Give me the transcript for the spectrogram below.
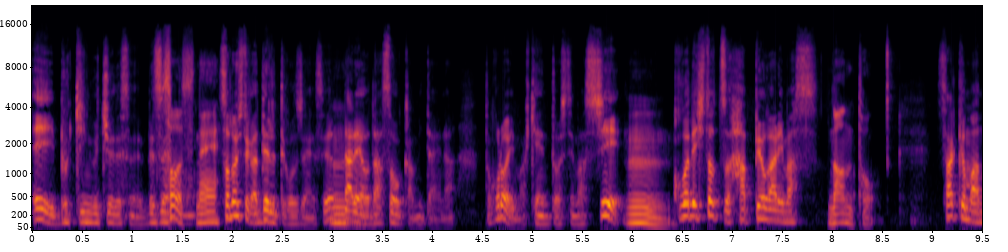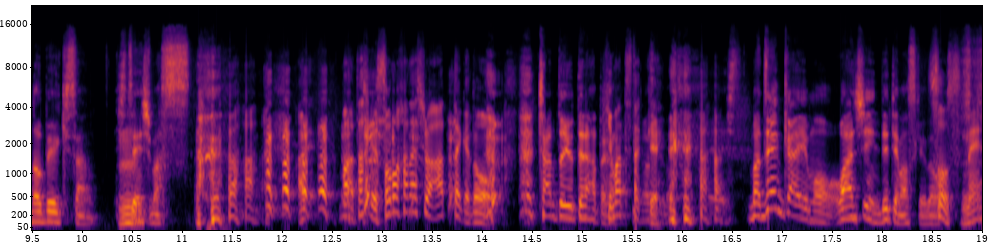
えいブッキング中ですね。別に。そうですねその人が出るってことじゃないですよ。うん誰を出そうかみたいなところを今検討してますし、うん。ここで一つ発表があります。なんと。佐久間信之さん、出演します。あれまあ確かにその話はあったけど、ちゃんと言ってなかった決まってたっけ？まあ前回もワンシーン出てますけど、そうですね。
